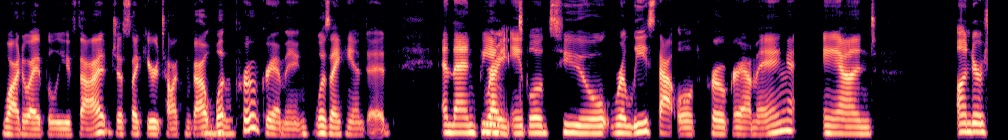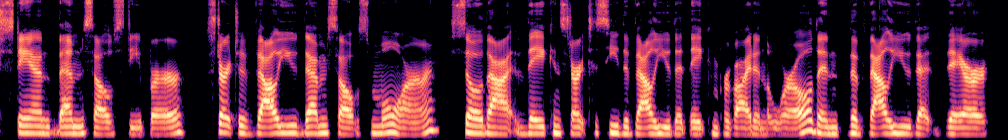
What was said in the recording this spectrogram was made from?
why do i believe that just like you were talking about mm-hmm. what programming was i handed and then being right. able to release that old programming and understand themselves deeper start to value themselves more so that they can start to see the value that they can provide in the world and the value that they're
